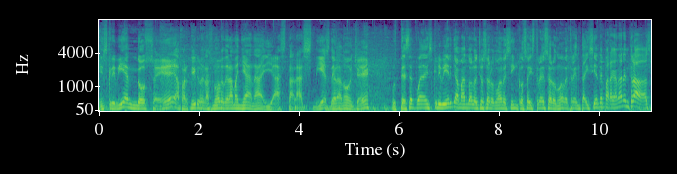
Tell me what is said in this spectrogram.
inscribiéndose a partir de las 9 de la mañana y hasta las 10 de la noche. Usted se puede inscribir llamando al 809-5630937 para ganar entradas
